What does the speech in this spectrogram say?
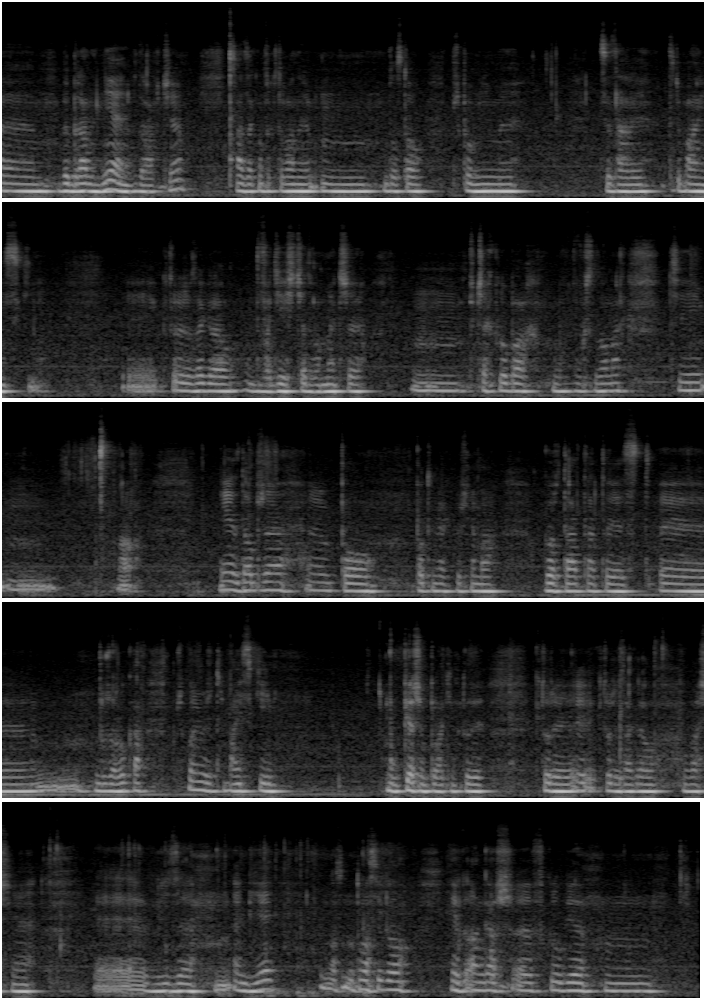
e, wybrany nie w drafcie, a zakontraktowany mm, został, przypomnijmy, Cezary Trybański, y, który rozegrał 22 mecze mm, w trzech klubach w dwóch sezonach, czyli mm, no, nie jest dobrze. y, Po, po tym, jak już nie ma Gortata, to jest y, duża luka. Przypomnijmy, że Trybański był pierwszym Polakiem, który, który, który zagrał właśnie y, w lidze NBA. Nas- Natomiast jego, jego angaż y, w klubie mm,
